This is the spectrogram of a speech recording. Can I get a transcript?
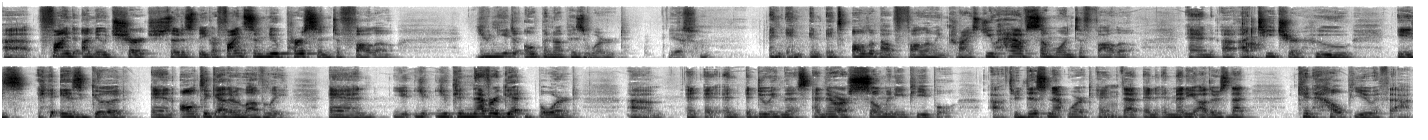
uh, find a new church so to speak or find some new person to follow you need to open up his word Yes. and, and, and it's all about following christ you have someone to follow and uh, a teacher who is is good and altogether lovely. And you, you, you can never get bored um, and, and, and doing this. And there are so many people uh, through this network and that and, and many others that can help you with that.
